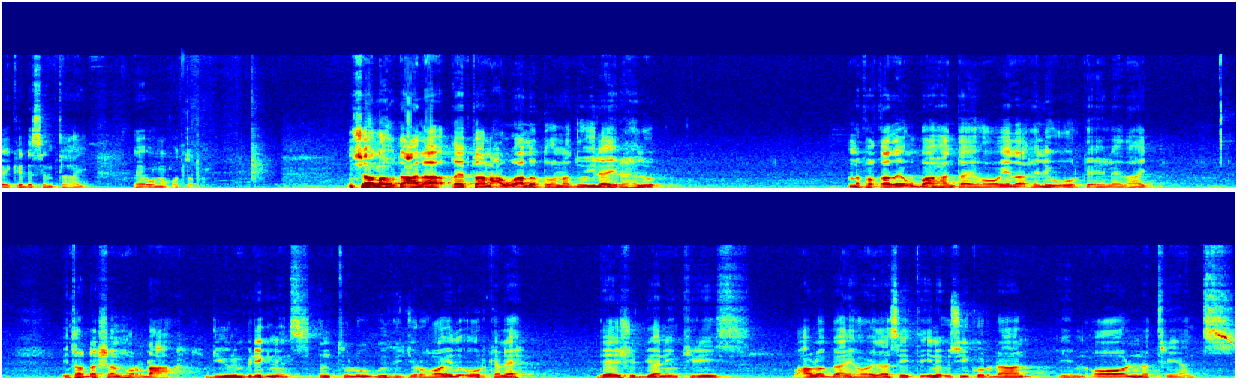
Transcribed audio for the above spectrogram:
ay ka dhisan tahay ay u noqoto. Insha allahu tacaala qeybtaan waxaa uga hadla doona hadduu ilaa yiraahdo nafaqada ay u baahan tahay hooyada xilliga uurka ay leedahay. Introduction hordhaca during pregnancy. Inta lagu guda jiro hooyada uurka leh there should be an increase. Waxaa loo baahan yahay hooyadaasayta inay u sii kordhaan in all nutrients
